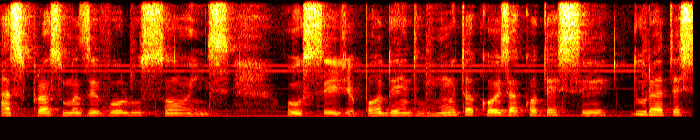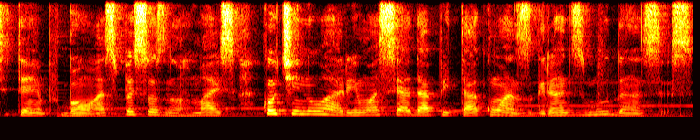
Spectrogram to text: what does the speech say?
as próximas evoluções ou seja, podendo muita coisa acontecer durante esse tempo. Bom, as pessoas normais continuariam a se adaptar com as grandes mudanças,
